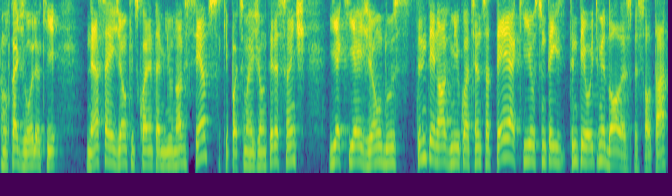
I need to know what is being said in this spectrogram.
vou ficar de olho aqui nessa região aqui dos 40.900, aqui pode ser uma região interessante, e aqui a região dos 39.400 até aqui os 30, 38 mil dólares, pessoal, tá?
